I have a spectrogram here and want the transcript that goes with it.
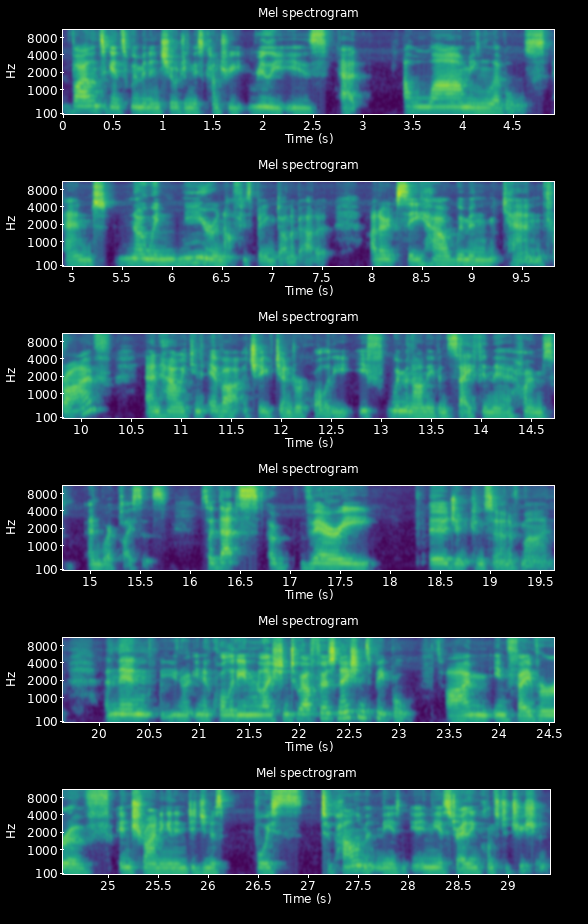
Violence against women and children in this country really is at alarming levels, and nowhere near enough is being done about it. I don't see how women can thrive and how we can ever achieve gender equality if women aren't even safe in their homes and workplaces. So that's a very urgent concern of mine. And then, you know, inequality in relation to our First Nations people. I'm in favour of enshrining an Indigenous voice to Parliament in the, in the Australian Constitution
